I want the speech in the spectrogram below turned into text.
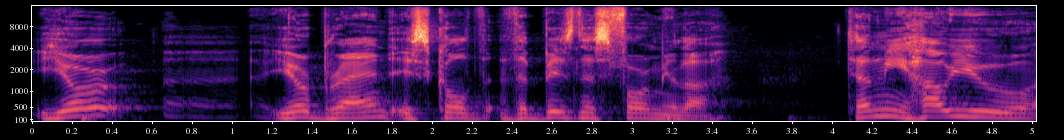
your uh, your brand is called the Business Formula. Tell me how you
